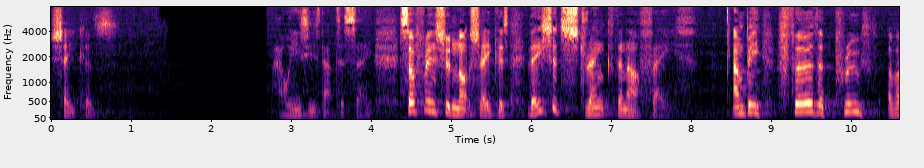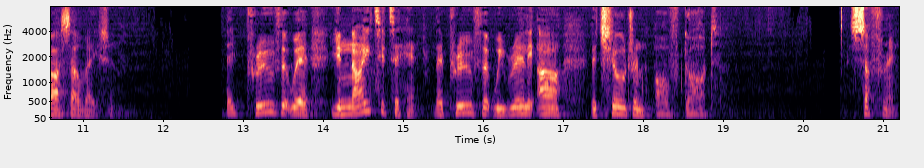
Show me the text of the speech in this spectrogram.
shake us. How easy is that to say? Suffering should not shake us, they should strengthen our faith and be further proof of our salvation. They prove that we're united to Him. They prove that we really are the children of God. Suffering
